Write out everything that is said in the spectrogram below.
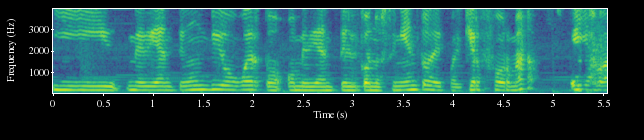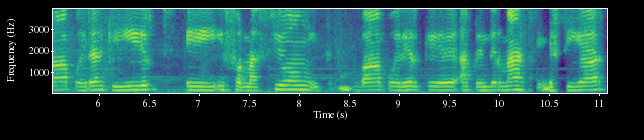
Y mediante un biohuerto o mediante el conocimiento de cualquier forma, ellas van a poder adquirir eh, información, van a poder aprender más, investigar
